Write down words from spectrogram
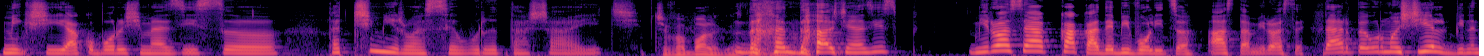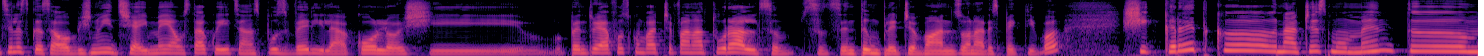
mic și a coborât și mi-a zis, uh, dar ce miroase urât așa aici? Ceva balegă. Da, da, și am zis, miroase a caca de bivoliță. Asta miroase. Dar pe urmă și el, bineînțeles că s-a obișnuit și ai mei au stat cu ei, ți-am spus verile acolo și pentru ei a fost cumva ceva natural să, să se întâmple ceva în zona respectivă. Și cred că în acest moment uh,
